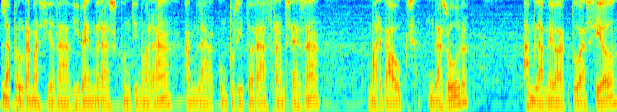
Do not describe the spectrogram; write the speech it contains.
La programació de divendres continuarà amb la compositora francesa Margaux Gazur, amb la meva actuació,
